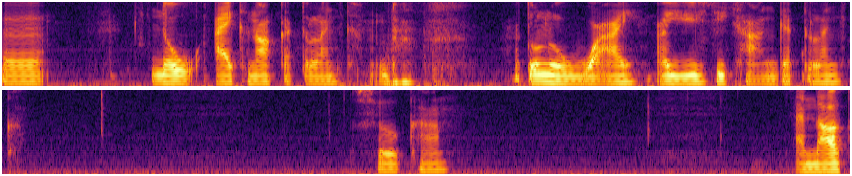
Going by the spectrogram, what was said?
Uh, no, I cannot get the link. I don't know why. I usually can get the link. So can. I'm not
